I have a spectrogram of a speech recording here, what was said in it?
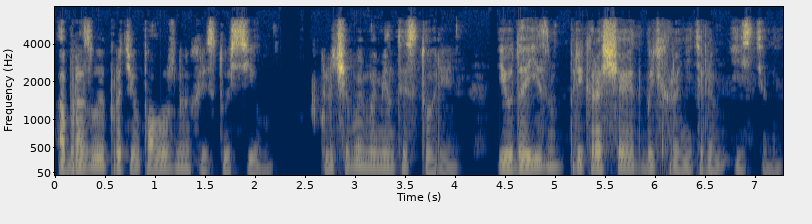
образуя противоположную Христу силу. Ключевой момент истории. Иудаизм прекращает быть хранителем истины.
